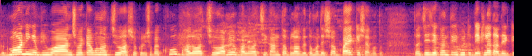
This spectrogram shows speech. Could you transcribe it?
গুড মর্নিং এভরিওয়ান সবাই কেমন আছো? আশা করি সবাই খুব ভালো আছো। আমিও ভালো আছি। কান্ত ব্লগে তোমাদের সবাইকে স্বাগত। তো যে যেখান থেকে ভিডিও দেখলা তাদেরকে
